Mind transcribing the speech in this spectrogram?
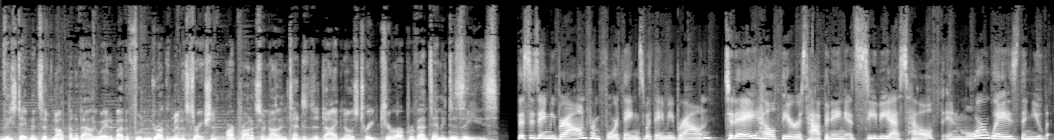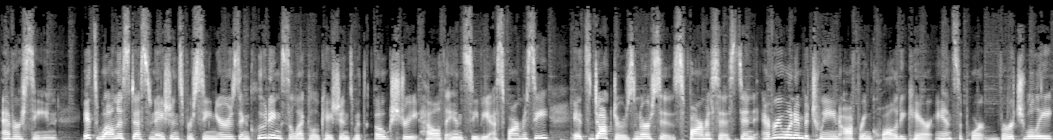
These statements have not been evaluated by the Food and Drug Administration. Our products are not intended to diagnose, treat, cure, or prevent any disease. This is Amy Brown from Four Things with Amy Brown. Today, healthier is happening at CVS Health in more ways than you've ever seen. It's wellness destinations for seniors, including select locations with Oak Street Health and CVS Pharmacy. It's doctors, nurses, pharmacists, and everyone in between offering quality care and support virtually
